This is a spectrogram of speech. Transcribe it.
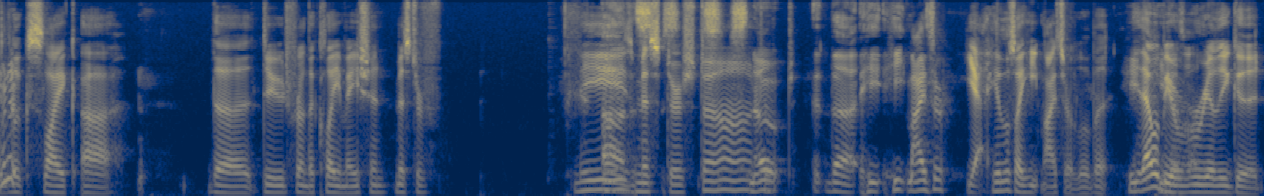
gonna- looks like uh, the dude from the claymation, Mister? He's Uh, s- Mister s- Stone. Snow, the heat, heat miser. Yeah, he looks like Heat Miser a little bit. He- that would be a look- really good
